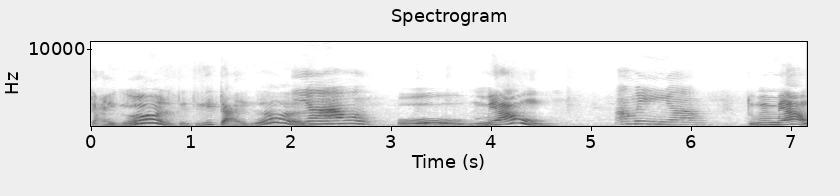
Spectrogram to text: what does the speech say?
টাইগার তিতলি টাইগার? ও ম্যাও? তুমি ম্যাও?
